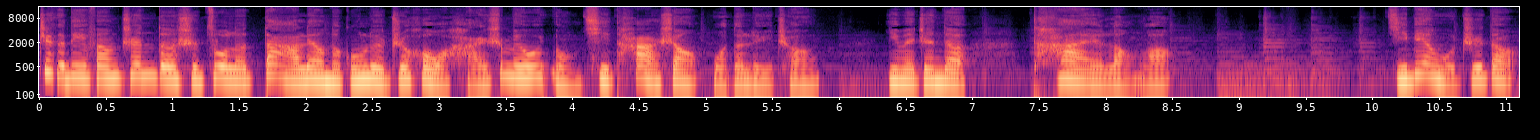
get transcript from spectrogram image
这个地方真的是做了大量的攻略之后，我还是没有勇气踏上我的旅程，因为真的太冷了。即便我知道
